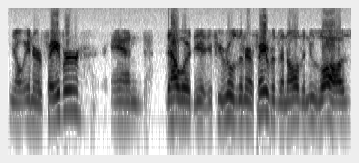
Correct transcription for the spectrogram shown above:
you know, in our favor, and that would, if he rules in our favor, then all the new laws.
